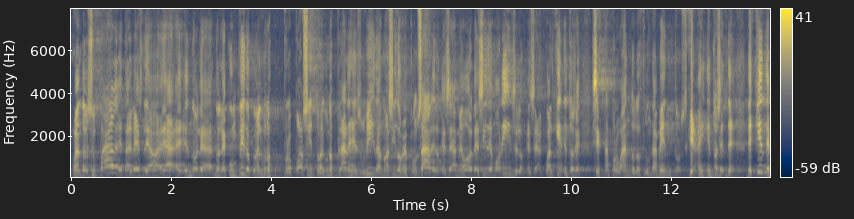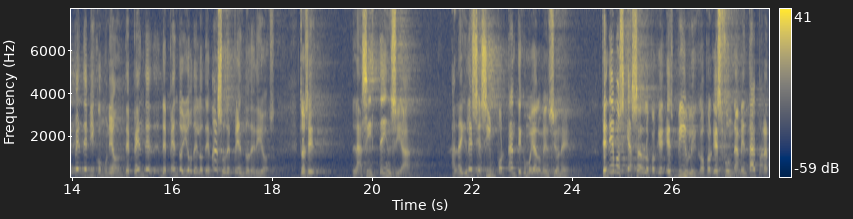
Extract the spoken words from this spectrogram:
Cuando su padre tal vez eh, no, le ha, cumplido con algunos propósitos, algunos planes en su vida, no ha sido responsable, lo que sea, mejor decide morirse, lo que sea. Cualquier, entonces se está probando los fundamentos. entonces, ¿de, ¿de, quién depende mi comunión? ¿Depende, ¿Dependo yo de los demás o dependo de Dios? Entonces, la asistencia a la iglesia es importante, como ya lo mencioné. Tenemos que hacerlo porque es bíblico, porque es fundamental para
